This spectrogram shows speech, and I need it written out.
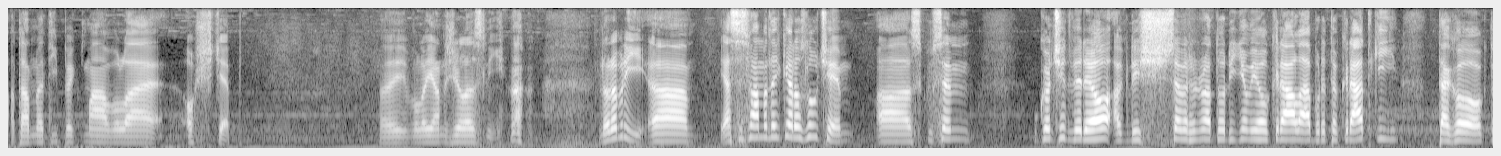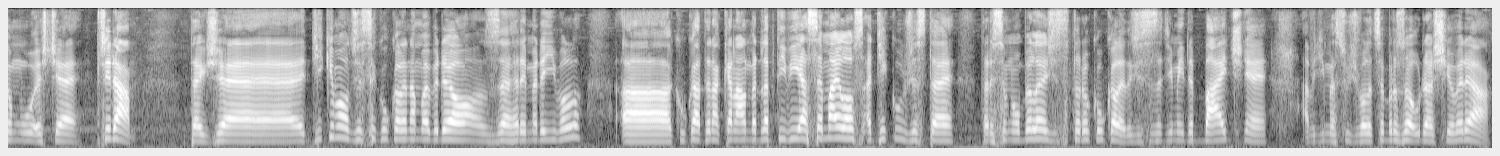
A tamhle týpek má, vole, oštěp. Vole, Jan Železný. no dobrý, uh, já se s vámi teďka rozloučím. Uh, zkusím ukončit video a když se vrhnu na toho Dýňového krále a bude to krátký, tak ho k tomu ještě přidám. Takže díky moc, že jste koukali na moje video z hry Medieval. A koukáte na kanál Medlab TV, já jsem Milos a děkuji, že jste tady se mnou byli, že jste to dokoukali. Takže se zatím mějte báječně a vidíme se už velice brzo u dalšího videa.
